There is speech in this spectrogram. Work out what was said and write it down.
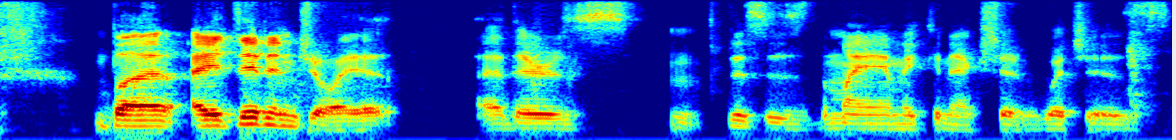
but I did enjoy it. Uh, there's this is the Miami Connection, which is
